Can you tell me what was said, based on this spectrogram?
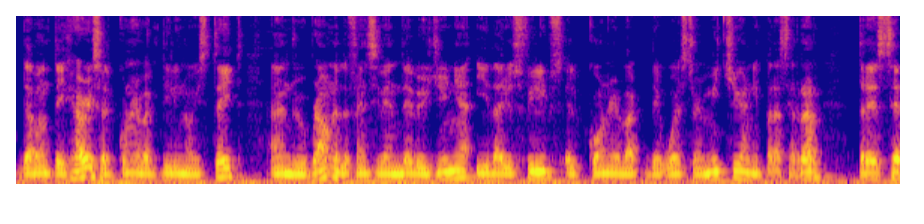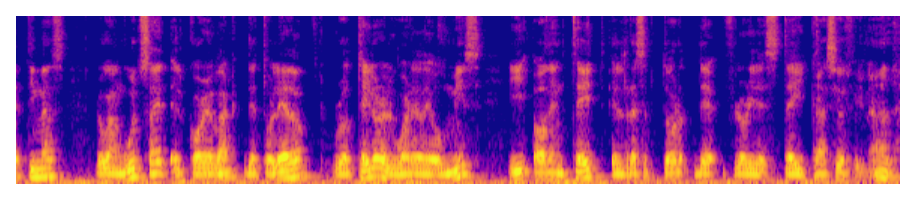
Davante Harris, el cornerback de Illinois State. Andrew Brown, el defensive end de Virginia. Y Darius Phillips, el cornerback de Western Michigan. Y para cerrar, tres séptimas, Logan Woodside, el cornerback de Toledo. Rod Taylor, el guardia de Ole Miss. Y Oden Tate, el receptor de Florida State. Casi al final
